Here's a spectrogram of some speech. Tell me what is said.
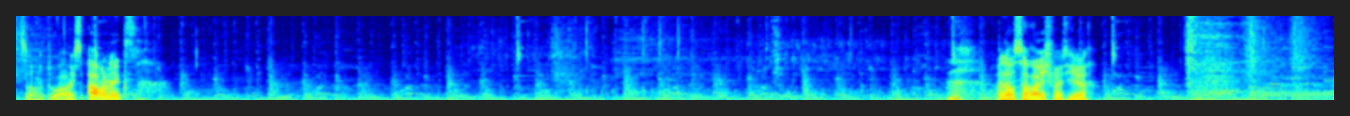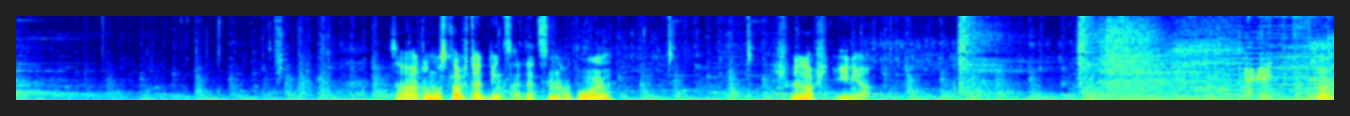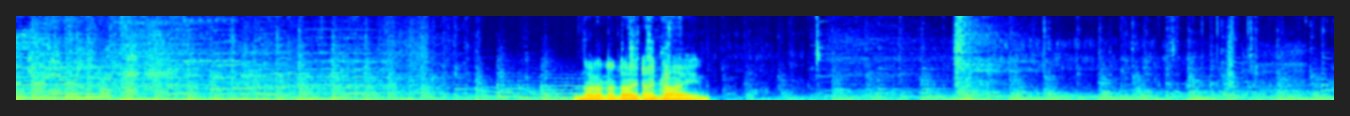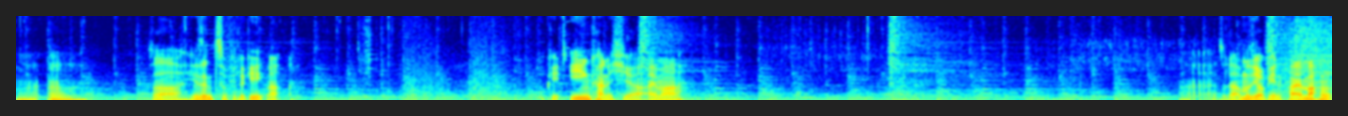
So, du erreichst auch nichts. Alle außer Reichweite hier. du musst glaube ich dein Dings einsetzen, obwohl ich will glaube ich ihn ja. Nein, nein, nein, nein, nein. So, hier sind zu viele Gegner. Okay, ihn kann ich hier einmal Also da muss ich auf jeden Fall machen.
